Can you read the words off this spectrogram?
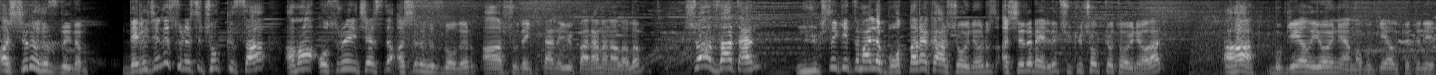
Aşırı hızlıydım. Delicinin süresi çok kısa ama o süre içerisinde aşırı hızlı oluyorum. Aa şurada iki tane yük var hemen alalım. Şu an zaten yüksek ihtimalle botlara karşı oynuyoruz. Aşırı belli çünkü çok kötü oynuyorlar. Aha bu Gale iyi oynuyor ama bu Gale kötü değil.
